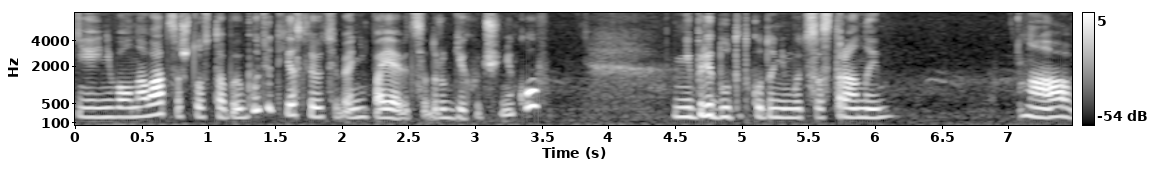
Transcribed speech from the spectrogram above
и не волноваться, что с тобой будет, если у тебя не появится других учеников, не придут откуда-нибудь со стороны. А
